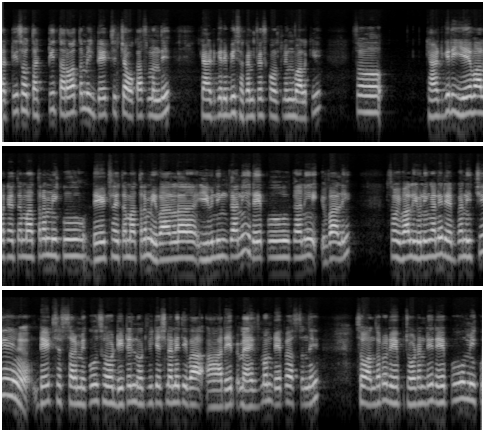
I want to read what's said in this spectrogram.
30 సో, 30 తర్వాత మీకు డేట్స్ ఇచ్చే అవకాశం ఉంది. Category B second phase counselling వాళ్ళకి. సో, కేటగిరీ ఏ వాళ్ళకైతే మాత్రం మీకు డేట్స్ అయితే మాత్రం ఇవాళ ఈవినింగ్ కానీ రేపు కానీ ఇవ్వాలి. సో, ఇవాళ ఈవినింగ్ కానీ రేపు కానీ ఇచ్చి డేట్స్ ఇస్తారు మీకు. సో, డీటెయిల్ నోటిఫికేషన్ అనేది ఇవా రేపు మాక్సిమం రేపే వస్తుంది. సో, అందరూ రేపు చూడండి. రేపు మీకు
